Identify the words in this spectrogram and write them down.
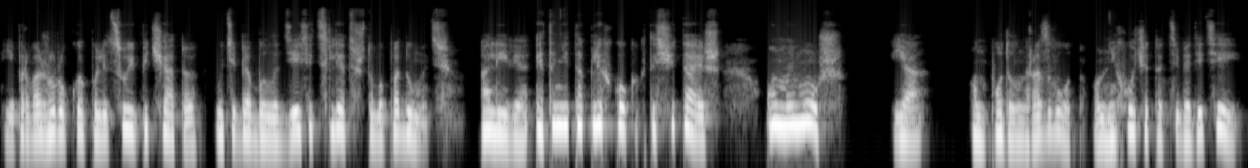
Я провожу рукой по лицу и печатаю. У тебя было десять лет, чтобы подумать. Оливия, это не так легко, как ты считаешь. Он мой муж. Я. Он подал на развод. Он не хочет от тебя детей.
